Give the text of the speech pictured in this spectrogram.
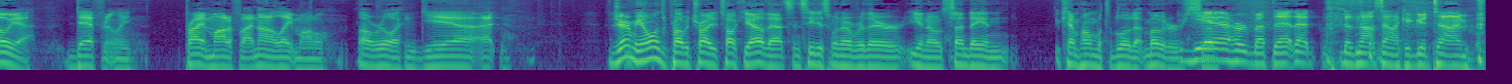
Oh yeah, definitely. Probably modified, not a late model. Oh, really? Yeah, I, Jeremy Owens will probably try to talk you out of that since he just went over there, you know, Sunday and come home with the blowed up motor. so- Yeah, I heard about that. That does not sound like a good time.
